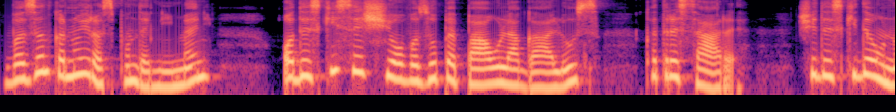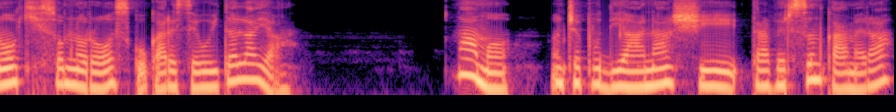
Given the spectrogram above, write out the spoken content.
Văzând că nu-i răspunde nimeni, o deschise și o văzu pe Paula Galus către sare și deschide un ochi somnoros cu care se uită la ea. Mamă, început Diana și, traversând camera,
